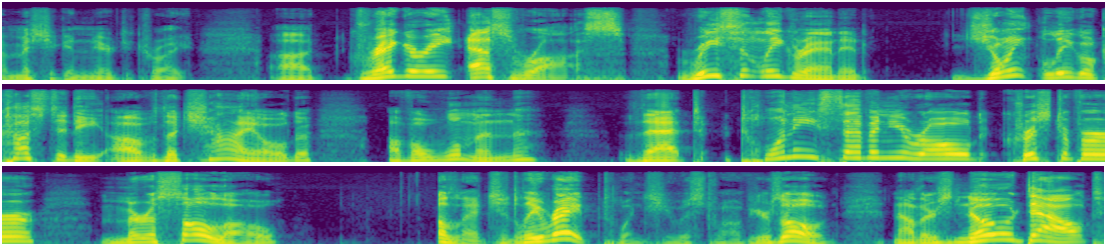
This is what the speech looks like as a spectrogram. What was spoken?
uh, Michigan near Detroit, uh, Gregory S. Ross, recently granted joint legal custody of the child of a woman that 27 year old Christopher Mirasolo allegedly raped when she was 12 years old. Now, there's no doubt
